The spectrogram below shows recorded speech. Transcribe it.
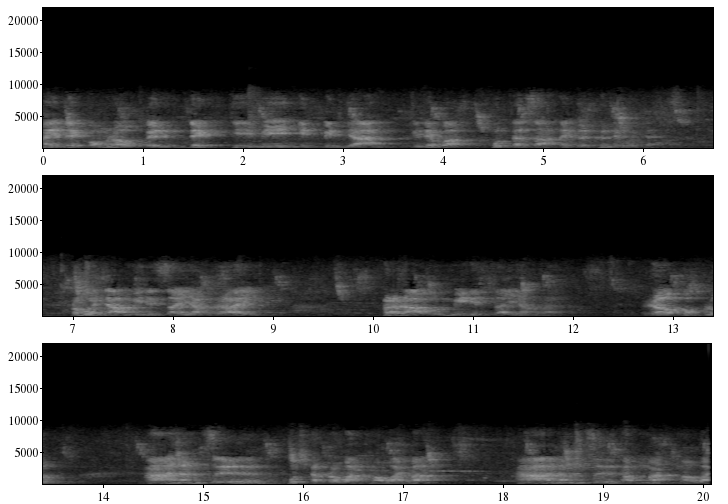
ให้เด็กของเราเป็นเด็กที่มีจิตวิญญาณ ที่เรียกว่าพุทธศาสตร์ได้เกิดขึ้นในหัวใจพระพุทธเจ้ามีนิสัยอย่างไร พระราหุลมีนิสัยอย่างไร เราก็ปลุก หาหนังสือพุทธประวัติมาไว้บ้าง หาหนังสือธรรมะมาไว้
